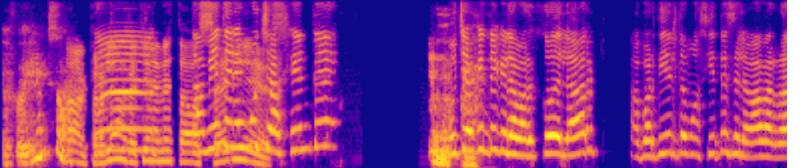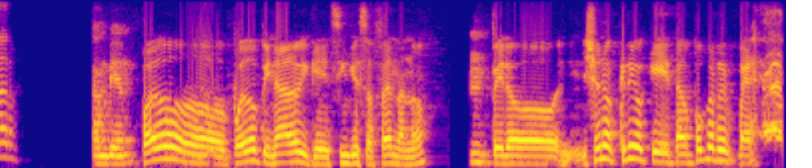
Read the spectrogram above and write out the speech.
¿le fue bien eso? no, el problema que tienen estas dos También tenés series. mucha gente, mucha gente que la abarcó del ARP. A partir del tomo 7 se la va a agarrar. También. Puedo, puedo opinar y que sin que se ofendan, ¿no? Mm. Pero yo no creo que tampoco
